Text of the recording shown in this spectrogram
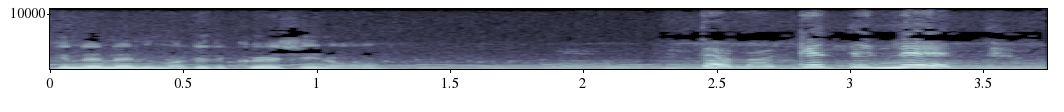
っきねねに負けて悔しいの？だ負けてねえ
